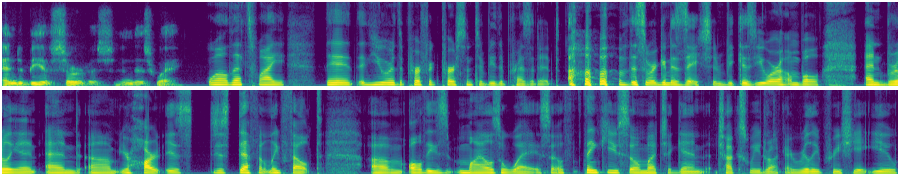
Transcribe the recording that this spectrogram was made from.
and to be of service in this way. Well, that's why they, you are the perfect person to be the president of this organization because you are humble and brilliant, and um, your heart is just definitely felt um, all these miles away. So, thank you so much again, Chuck Swedrock. I really appreciate you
